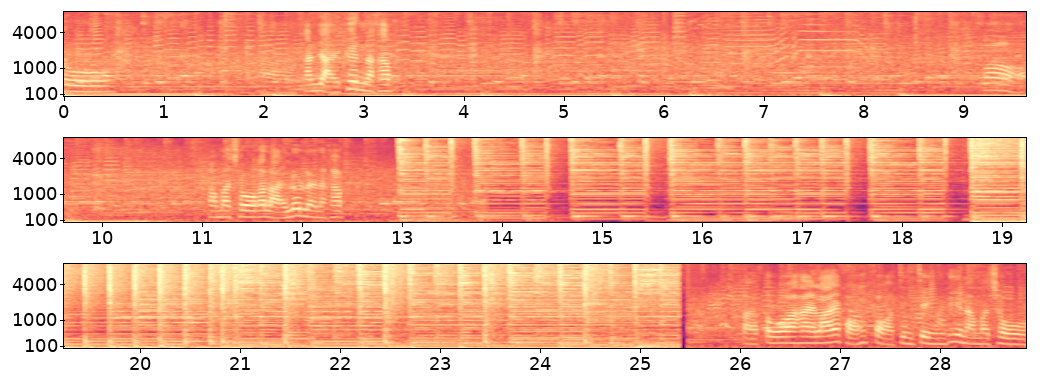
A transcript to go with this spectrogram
ดูคันใหญ่ขึ้นนะครับ เอามาโชว์กันหลายรุ่นเลยนะครับแต่ตัวไฮไลท์ของ Ford จริง ๆ ที่นำมาโชว์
